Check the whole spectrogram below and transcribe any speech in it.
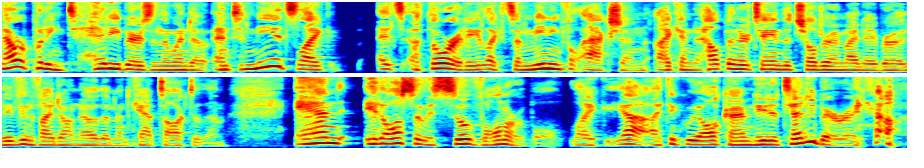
Now we're putting teddy bears in the window. And to me, it's like it's authority, like it's a meaningful action. I can help entertain the children in my neighborhood, even if I don't know them and can't talk to them. And it also is so vulnerable. Like, yeah, I think we all kind of need a teddy bear right now.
